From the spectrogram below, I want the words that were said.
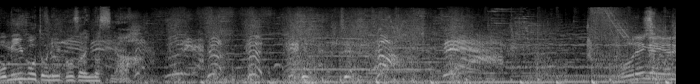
お見事にございますな俺がやる。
